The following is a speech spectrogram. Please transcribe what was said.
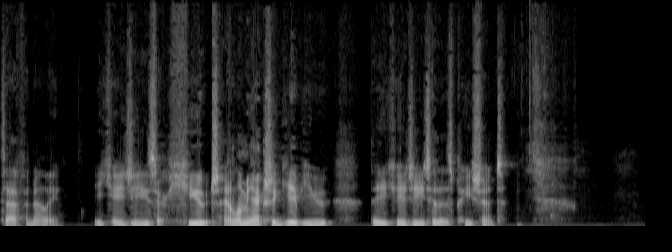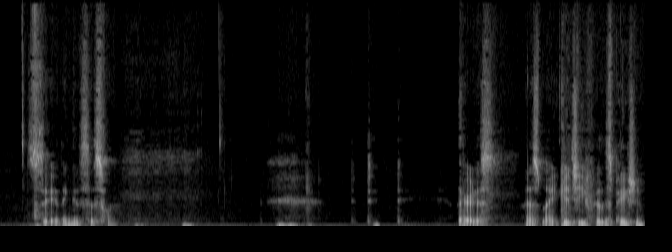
Definitely. EKGs are huge. And let me actually give you the EKG to this patient. Let's see, I think it's this one. There it is. That's my EKG for this patient.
